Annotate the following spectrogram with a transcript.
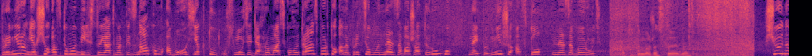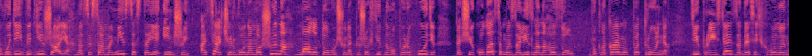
Приміром, якщо автомобіль стоятиме під знаком або ось як тут у смузі для громадського транспорту, але при цьому не заважати руху, найпевніше авто не заберуть. А тут не можна стояти, да? Щойно водій від'їжджає, на це саме місце стає інший. А ця червона машина мало того, що на пішохідному переході, та ще й колесами залізла на газон. Викликаємо патрульних. Ті приїздять за 10 хвилин.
